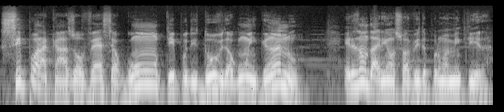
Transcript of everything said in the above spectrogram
Se por acaso houvesse algum tipo de dúvida, algum engano, eles não dariam a sua vida por uma mentira,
